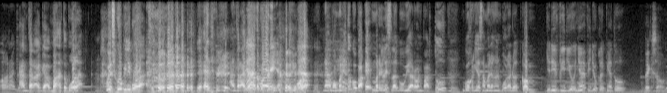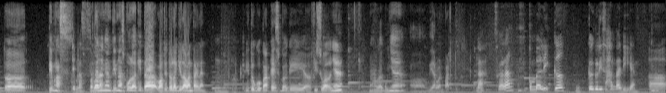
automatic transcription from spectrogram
Olahraga. antara agama atau bola which gue pilih bola. Ya kan? Antara agama atau bola nih. Ya pilih bola. Nah momen itu gue pakai merilis lagu We Are On Part 2 gue kerjasama dengan bola.com jadi videonya video klipnya tuh Back sound. eh, timnas. Timnas. Pertandingan timnas bola kita waktu itu lagi lawan Thailand. Hmm. itu gue pakai sebagai eh, visualnya. Nah lagunya eh, We Are One Part 2 Nah, sekarang kembali ke kegelisahan tadi kan. Eh,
